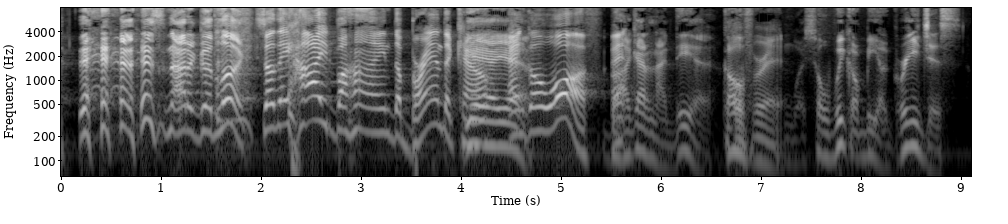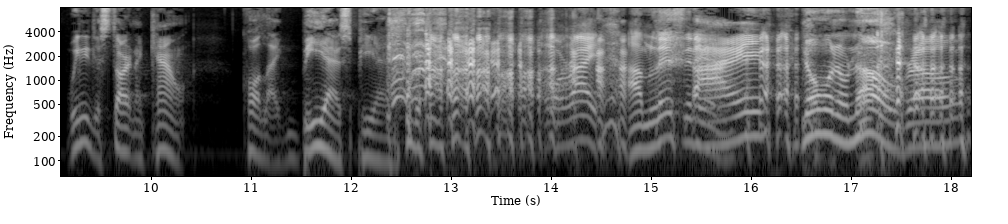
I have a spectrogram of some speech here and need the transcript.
this is not a good look. so they hide behind the brand account Yeah, yeah, yeah. and go off. Bro, And- I got an idea. go for it. So we gonna be egregious. We need to start an account called like BSPN. All right, I'm listening. I ain't, no one will know, bro.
